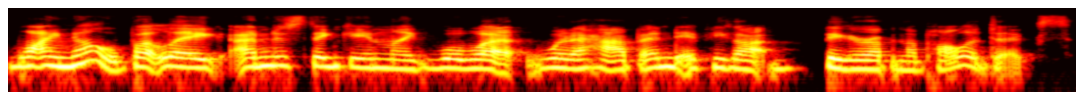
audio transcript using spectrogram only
Well, I know, but like I'm just thinking, like, well, what would have happened if he got bigger up in the politics?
